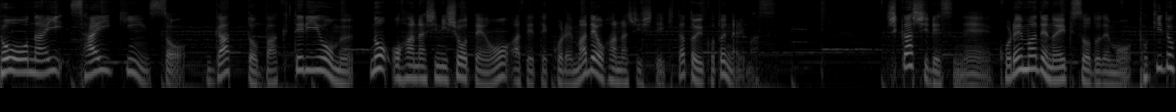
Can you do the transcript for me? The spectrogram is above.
腸内細菌層ガットバクテリオームのお話に焦点を当ててこれまでお話ししてきたということになります。しかしですねこれまでのエピソードでも時々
